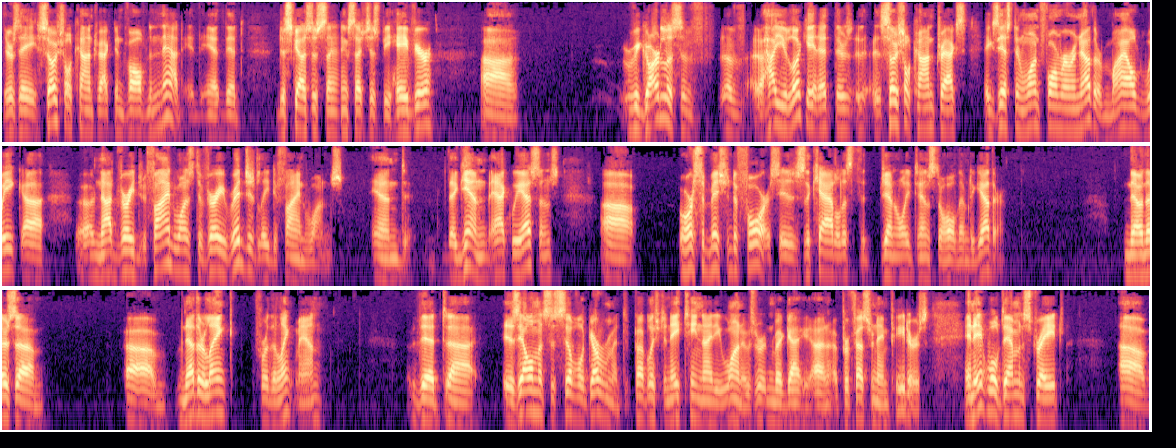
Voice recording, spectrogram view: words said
there's a social contract involved in that it, it, that discusses things such as behavior, uh, regardless of, of how you look at it. There's uh, social contracts exist in one form or another: mild, weak, uh, uh, not very defined ones to very rigidly defined ones. And again, acquiescence uh, or submission to force is the catalyst that generally tends to hold them together. No, there's a, a another link for the link man that uh, is Elements of Civil Government, published in 1891. It was written by a, guy, uh, a professor named Peters, and it will demonstrate uh,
